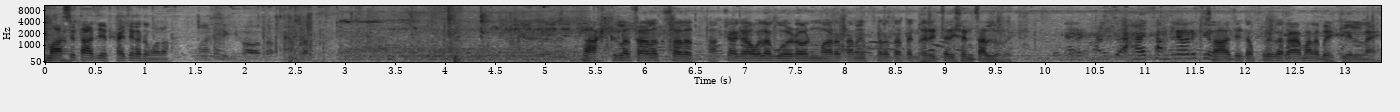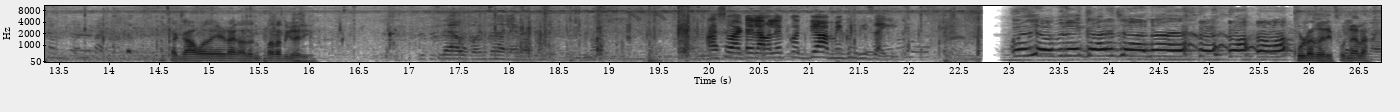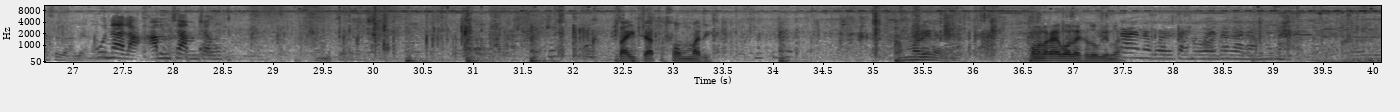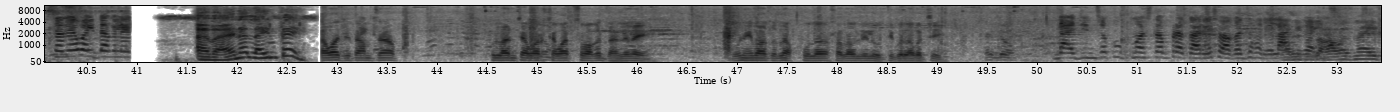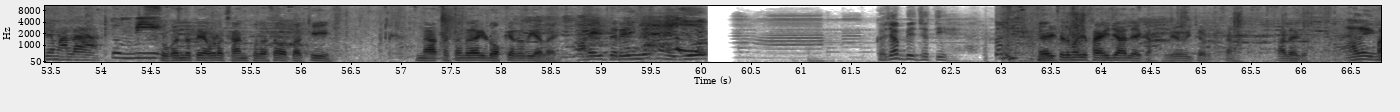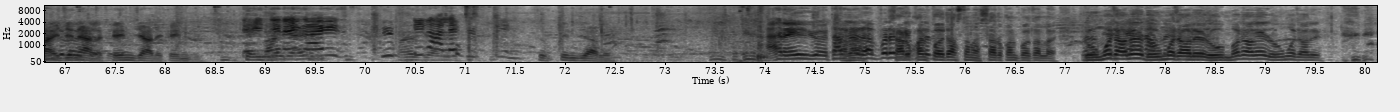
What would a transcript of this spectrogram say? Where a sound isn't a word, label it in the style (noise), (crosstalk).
मासे ताजे आहेत खायचे का तुम्हाला? नाश्त्याला चालत चालत अख्ख्या गावाला गोळडाऊन मारत आम्ही परत आता घरीच्या दिशेने चाललो आहे चहाचे टपरीचं काय आम्हाला भेटलेलं नाही. आता गावाला येडा घालून परत घरी. असं वाटायला लागलं कधी आम्ही घरी जाईल? पुढं घरी? पुण्याला? पुण्याला आमच्या आमच्या घरी. जायचं आता सोमवारी. तुम्हाला काय बोलायचं दोघींना? सगळे वैतागले. अब आहे ना लाईन पे? गावात इथं आमच्या फुलांच्या वर्षावात स्वागत झालेलं आहे. दोन्ही बाजूला फुलं सजवलेली होती गुलाबाची. दाजींचं खूप मस्त प्रकारे स्वागत झालेलं आहे guys. आवाज नाही येते मला. तुम्ही सुगंध तर एवढा छान फुलाचा होता की नाकाचंद्रा एक डोक्यातच गेलाय. अरे इथं रेंजच नाही गजब बेजती है। एअरटेल मध्ये फाय जी आले का? हे विचारतो सांग. आलंय का? अरे फाय जी नाही आलं टेन जी आले टेन जी टेन्शन नाही guys. 15 आले 15 फिफ्टीन जी आले अरे थांब ना, परत शाहरुख खान पळत असताना शाहरुख खान पळत आलाय रोमच आलंय रोमच आलंय रोमच आलंय रोमच आलंय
